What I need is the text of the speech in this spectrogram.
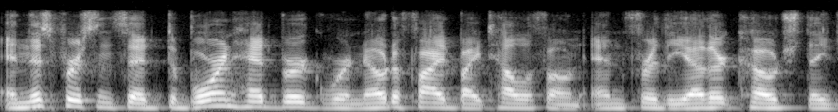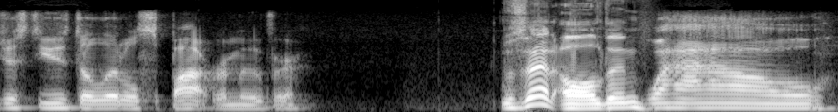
And this person said DeBoer and Hedberg were notified by telephone, and for the other coach, they just used a little spot remover. Was that Alden? Wow.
